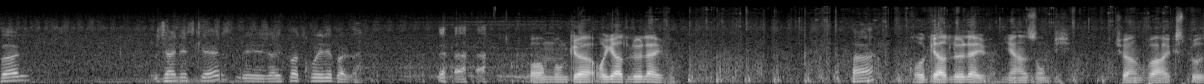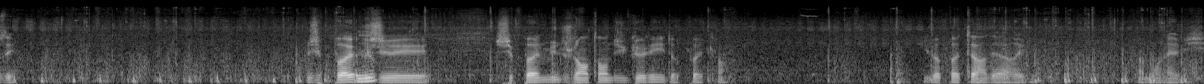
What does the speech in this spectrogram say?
balles. J'ai un SKS, mais j'arrive pas à trouver les balles. Oh mon gars, regarde le live. Hein? Regarde le live, il y a un zombie. Tu vas me voir exploser. J'ai pas. Où? J'ai. J'ai pas de mute, je l'ai entendu gueuler, il doit pas être là. Il va pas tarder à arriver. À mon avis.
